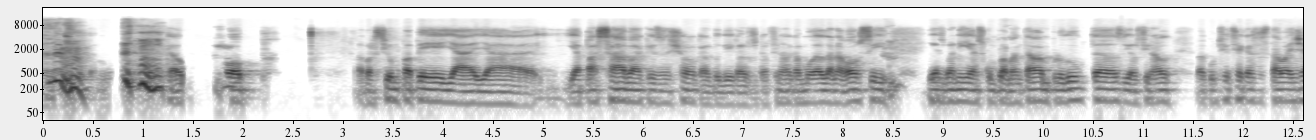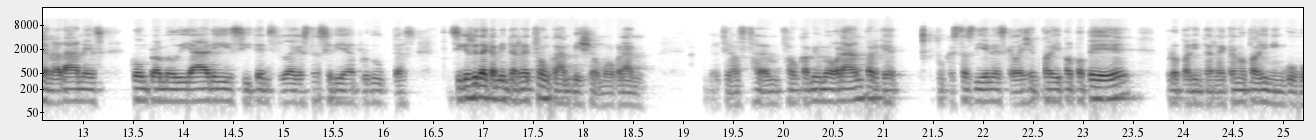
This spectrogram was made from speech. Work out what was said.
que un cop la versió en paper ja, ja, ja passava, que és això, que, vull dir, que, que al final que el model de negoci ja es venia, es complementaven productes i al final la consciència que s'estava generant és compra el meu diari si tens tota aquesta sèrie de productes. Sí que és veritat que amb internet fa un canvi això molt gran. Al final fa, fa un canvi molt gran perquè tu que estàs dient és que la gent pagui pel paper, però per internet que no pagui ningú.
